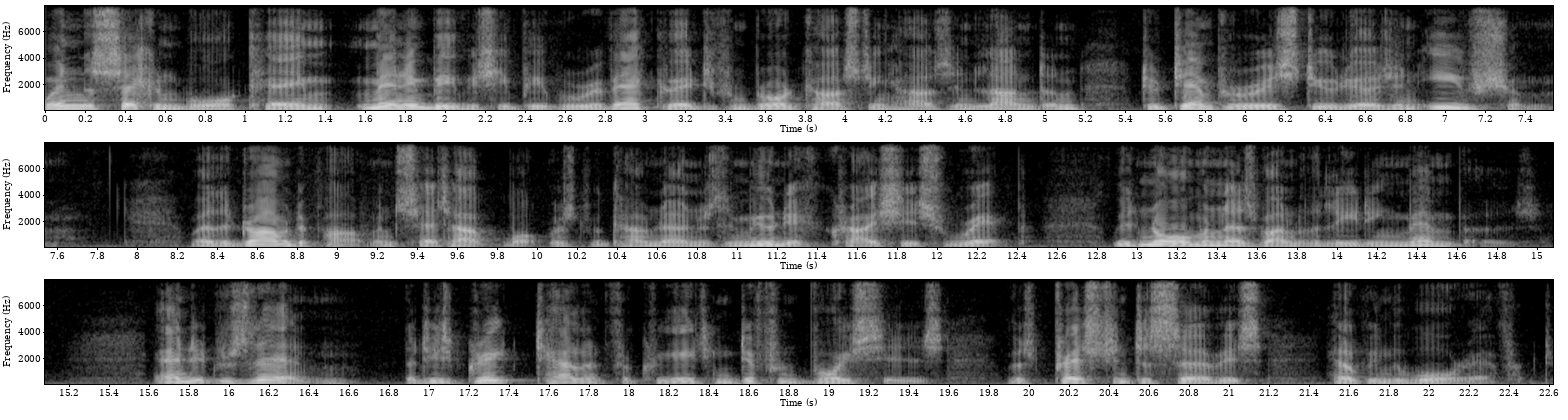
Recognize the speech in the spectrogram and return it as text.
When the Second War came, many BBC people were evacuated from Broadcasting House in London to temporary studios in Evesham, where the drama department set up what was to become known as the Munich Crisis Rep, with Norman as one of the leading members. And it was then that his great talent for creating different voices was pressed into service, helping the war effort.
